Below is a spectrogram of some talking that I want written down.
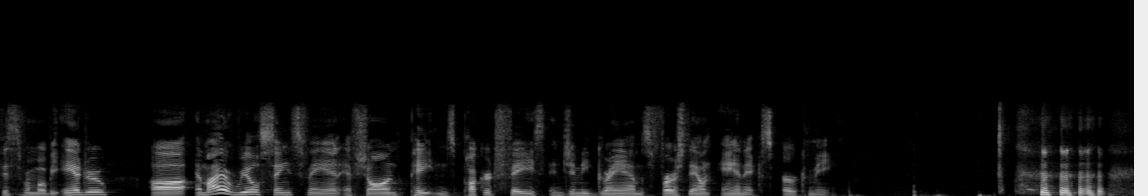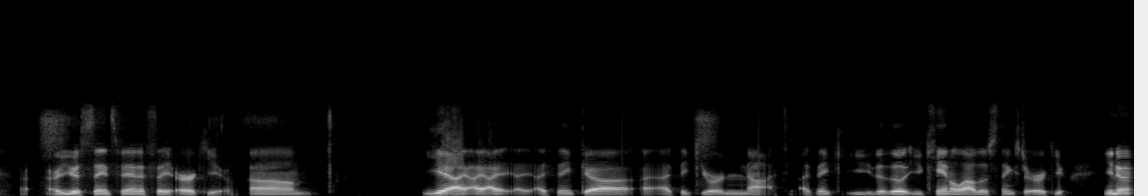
This is from Moby. Andrew, uh, am I a real Saints fan if Sean Payton's puckered face and Jimmy Graham's first down annex irk me? Are you a Saints fan if they irk you? Um, yeah, I, I, I- think uh, I think you're not. I think you, the, the, you can't allow those things to irk you. You know,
